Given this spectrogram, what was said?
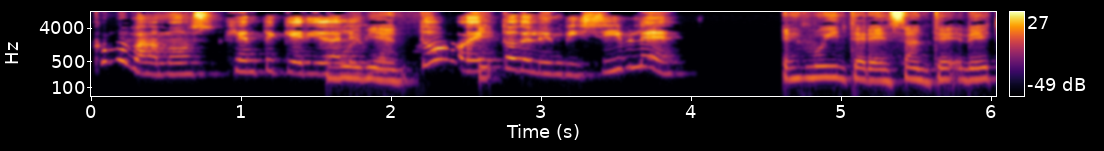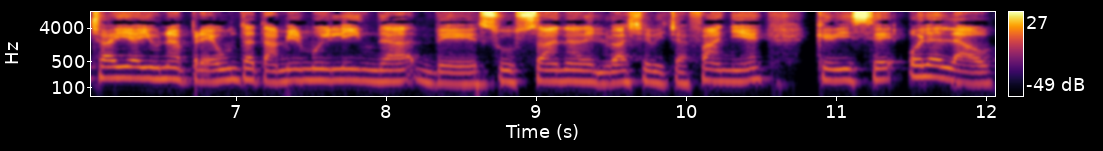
¿Cómo vamos, gente querida? Muy bien. gustó esto de lo invisible? Es muy interesante. De hecho, ahí hay una pregunta también muy linda de Susana del Valle Vichafañe que dice, hola Lau,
